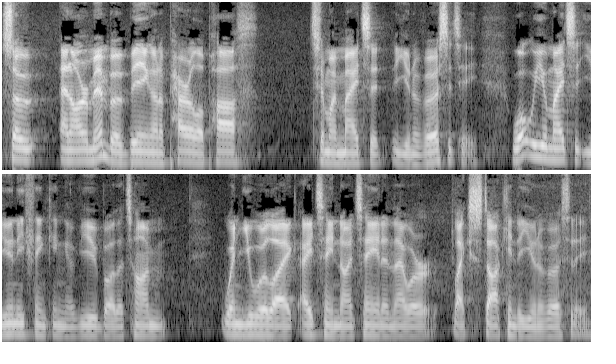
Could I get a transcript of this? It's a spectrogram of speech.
So, and I remember being on a parallel path to my mates at university. What were your mates at uni thinking of you by the time when you were like 18, 19 and they were like stuck into university?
